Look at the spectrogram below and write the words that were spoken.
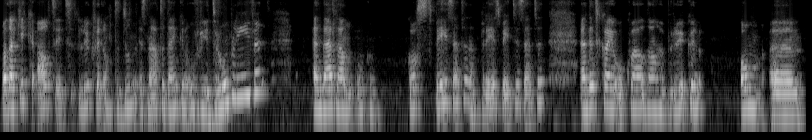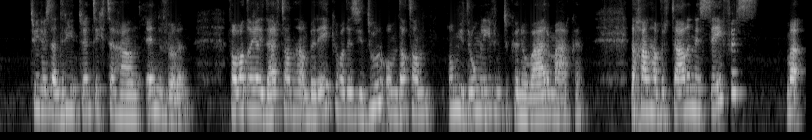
wat ik altijd leuk vind om te doen, is na te denken over je droomleven. En daar dan ook een kost bij zetten, een prijs bij te zetten. En dit kan je ook wel dan gebruiken om ehm, 2023 te gaan invullen. Van wat wil je daar dan gaan bereiken? Wat is je doel om dat dan, om je droomleven te kunnen waarmaken? Dat gaan gaan vertalen in cijfers, maar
